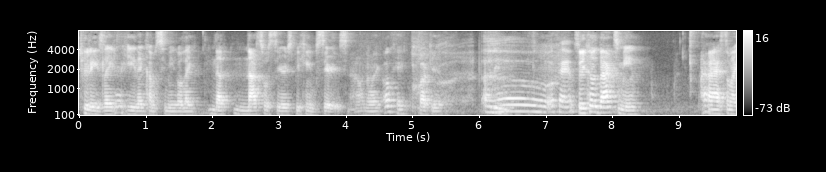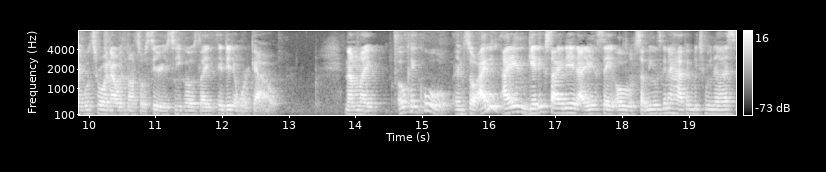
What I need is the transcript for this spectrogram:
two days later, he then comes to me and go like, "Not not so serious became serious now," and I'm like, "Okay, fuck it." Oh, okay. So he comes back to me. I asked him like, "What's going on with not so serious?" And he goes like, "It didn't work out." And I'm like, "Okay, cool." And so I didn't I didn't get excited. I didn't say, "Oh, something was gonna happen between us."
